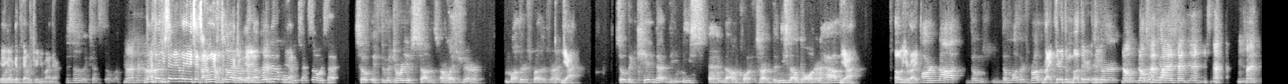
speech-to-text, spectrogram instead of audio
you gotta get the family tree in your mind there. This doesn't make sense still, though. No, no, I thought you said it anyway that made sense. I don't have to go back to it. Yeah, The way that it won't Yeah. make sense though is that so if the majority of sons are like their mother's brothers, right? yeah, So the kid that the niece and the uncle, sorry, the niece and the uncle are gonna have yeah. Oh, you're right. are not the the mother's brother. Right, they're the mother. They're, they're- no, no. That's That's why I said that. It's not. It's uh, uh, like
